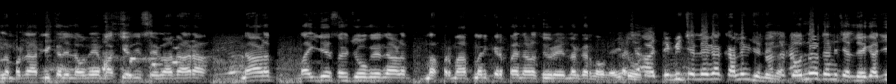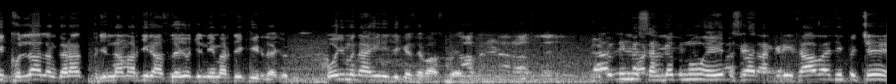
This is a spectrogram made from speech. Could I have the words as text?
ਲੰਬੜਦਾਰ ਜੀ ਕਦੇ ਲਾਉਂਦੇ ਆ ਬਾਕੀ ਅਸੀਂ ਸੇਵਾਦਾਰ ਆ ਨਾਲ ਬਾਈ ਦੇ ਸਹਿਯੋਗ ਦੇ ਨਾਲ ਮ- ਪ੍ਰਮਾਤਮਾ ਦੀ ਕਿਰਪਾ ਨਾਲ ਅਸੀਂ ਉਰੇ ਲੰਗਰ ਲਾਉਂਦੇ ਆ ਜੀ ਦੋ ਅੱਛਾ ਅੱਜ ਵੀ ਚੱਲੇਗਾ ਕੱਲ ਵੀ ਚੱਲੇਗਾ ਦਿਨ। ਦੋਨੋਂ ਦਿਨ ਚੱਲੇਗਾ ਜੀ ਖੁੱਲਾ ਲੰਗਰ ਆ ਜਿੰਨਾ ਮਰਜ਼ੀ ਰਸ ਲੈ ਜਾਓ ਜਿੰਨੀ ਮਰਜ਼ੀ ਖੀਰ ਲੈ ਜਾਓ ਜੀ ਕੋਈ ਮਨਾਹੀ ਨਹੀਂ ਜੀ ਕਿਸੇ ਵਾਸਤੇ ਬਿਲਕੁਲ। ਨਹੀਂ ਮੈਂ ਸੰਗਤ ਨੂੰ ਇਹ ਦੱਸਣਾ ਲੰਗਰੀ ਸਾਹਿਬ ਹੈ ਜੀ ਪਿੱਛੇ।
